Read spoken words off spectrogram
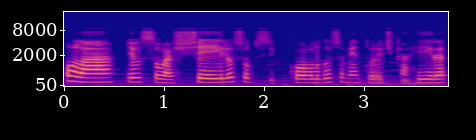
Olá, eu sou a Sheila, eu sou psicóloga, eu sou mentora de carreira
